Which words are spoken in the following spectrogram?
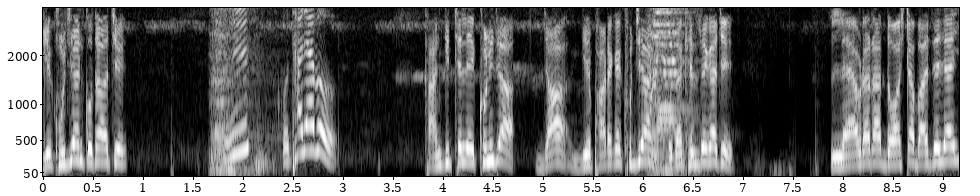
গিয়ে খুঁজে আন কোথায় আছে। হুম কোথা যাব? খানকির ছেলে এক্ষুনি যা যা গিয়ে ফাটাকে খুঁজে আন কোথা খেলতে গেছে। ল্যাওড়া রাত দশটা বাজতে যায়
